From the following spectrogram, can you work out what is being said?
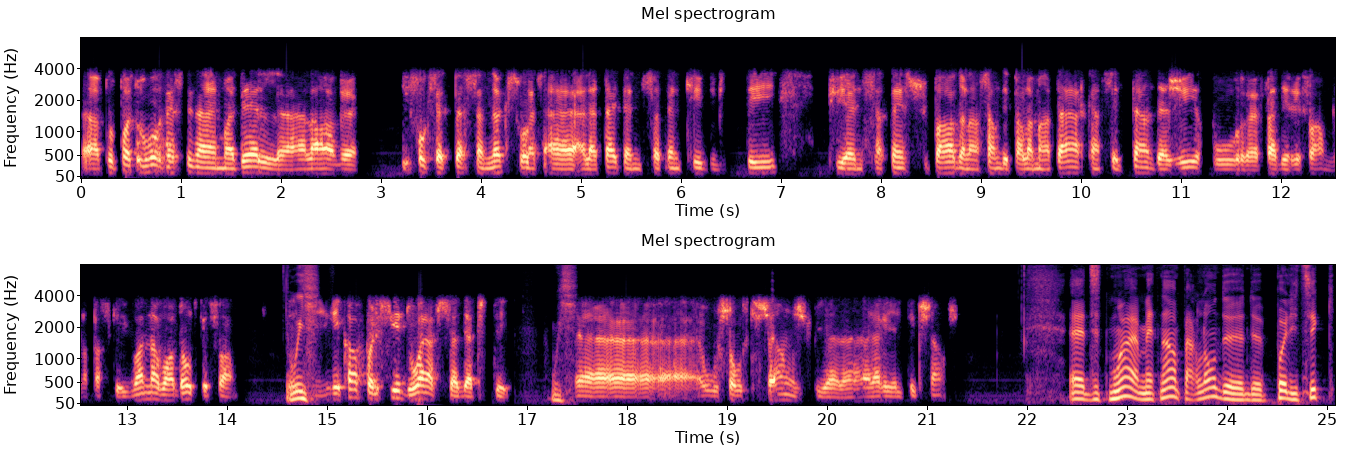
on peut pas toujours rester dans un modèle. Alors, euh, il faut que cette personne-là qui soit à, la tête ait une certaine crédibilité, puis ait un certain support de l'ensemble des parlementaires quand c'est le temps d'agir pour faire des réformes, parce qu'il va en avoir d'autres réformes. Oui. Les corps policiers doivent s'adapter oui. aux choses qui changent, puis à la réalité qui change. Euh, dites-moi, maintenant, parlons de, politique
